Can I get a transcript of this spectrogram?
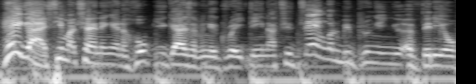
Hey guys, T-Max signing and I hope you guys are having a great day. Now today I'm going to be bringing you a video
